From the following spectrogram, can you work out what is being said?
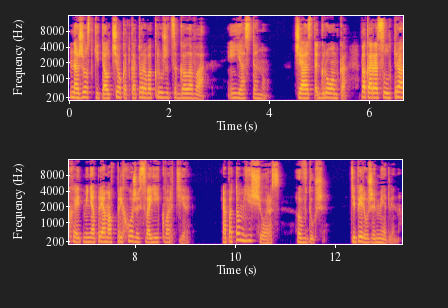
на жесткий толчок, от которого кружится голова, и я стану. Часто, громко, пока Расул трахает меня прямо в прихожей своей квартиры. А потом еще раз, в душе. Теперь уже медленно.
